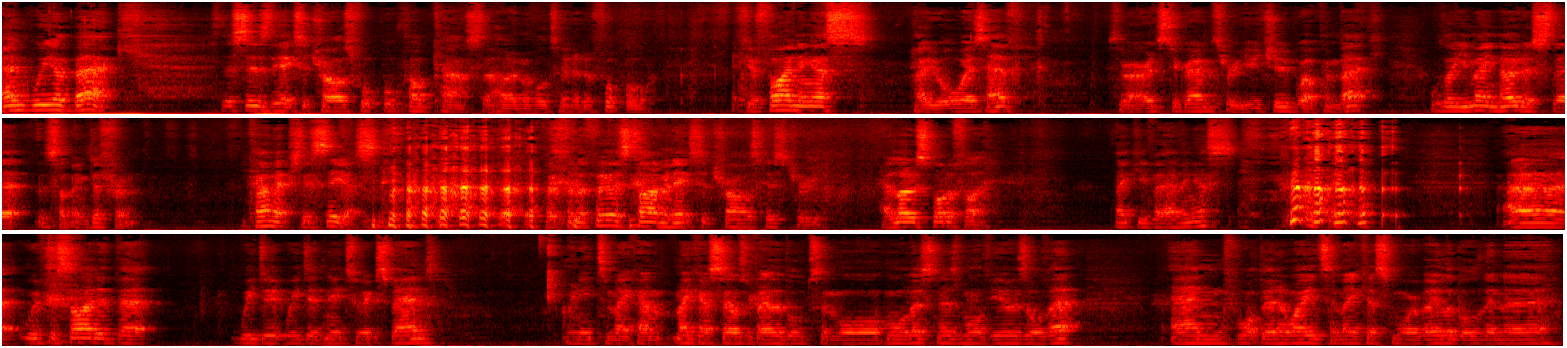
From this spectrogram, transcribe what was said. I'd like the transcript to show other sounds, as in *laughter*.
And we are back. This is the Exit Trials Football Podcast, the home of alternative football. If you're finding us, how you always have, through our Instagram, through YouTube, welcome back. Although you may notice that there's something different. You can't actually see us. *laughs* but for the first time in Exit Trials history, hello Spotify. Thank you for having us. *laughs* uh, we've decided that we do we did need to expand. We need to make um, make ourselves available to more more listeners, more viewers, all that. And what better way to make us more available than uh,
